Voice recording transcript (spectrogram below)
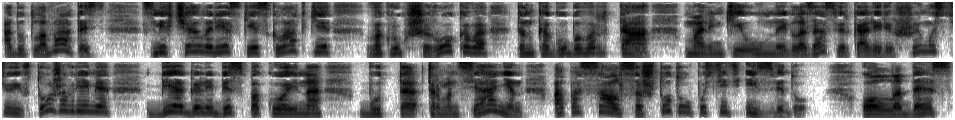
одутловатость смягчала резкие складки вокруг широкого тонкогубого рта. Маленькие умные глаза сверкали решимостью и в то же время бегали беспокойно, будто тормансианин опасался что-то упустить из виду. Олла Дес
